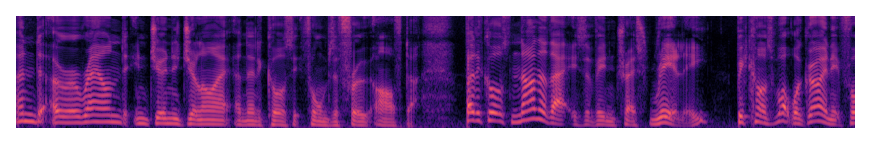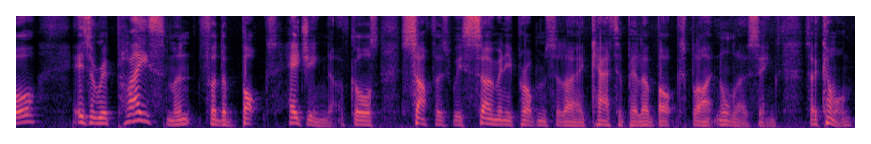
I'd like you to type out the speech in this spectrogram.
and are around in June and July, and then of course it forms a fruit after. But of course, none of that is of interest really, because what we're growing it for is a replacement for the box hedging that, of course, suffers with so many problems today caterpillar, box blight, and all those things. So come on,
